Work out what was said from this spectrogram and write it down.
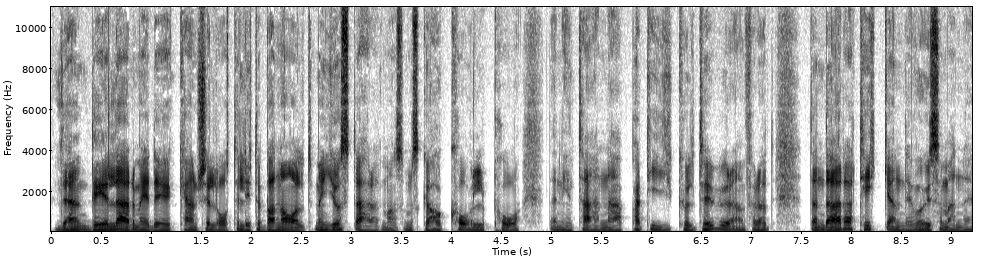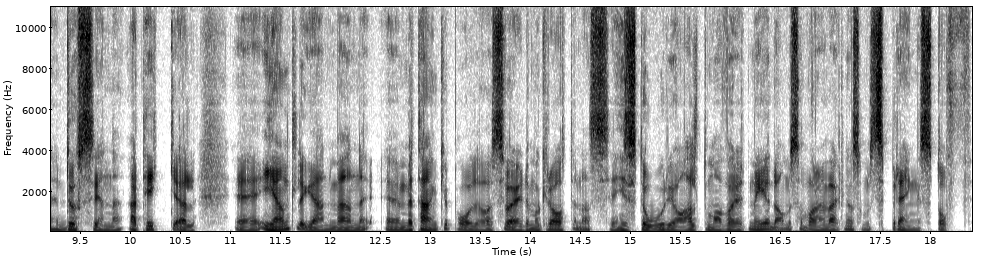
Det, det lärde mig, det kanske låter lite banalt, men just det här att man som ska ha koll på den interna partikulturen, för att den där artikeln, det var ju som en dussinartikel eh, egentligen, men eh, med tanke på då Sverigedemokraternas historia och allt de har varit med om, så var den verkligen som sprängstoff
